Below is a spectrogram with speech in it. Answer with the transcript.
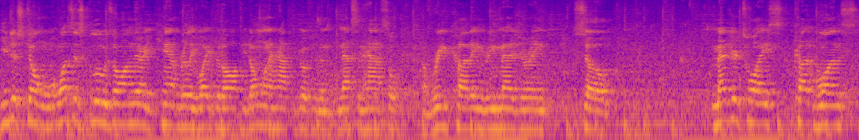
You just don't, once this glue is on there, you can't really wipe it off. You don't want to have to go through the mess and hassle of recutting, remeasuring. So measure twice, cut once,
